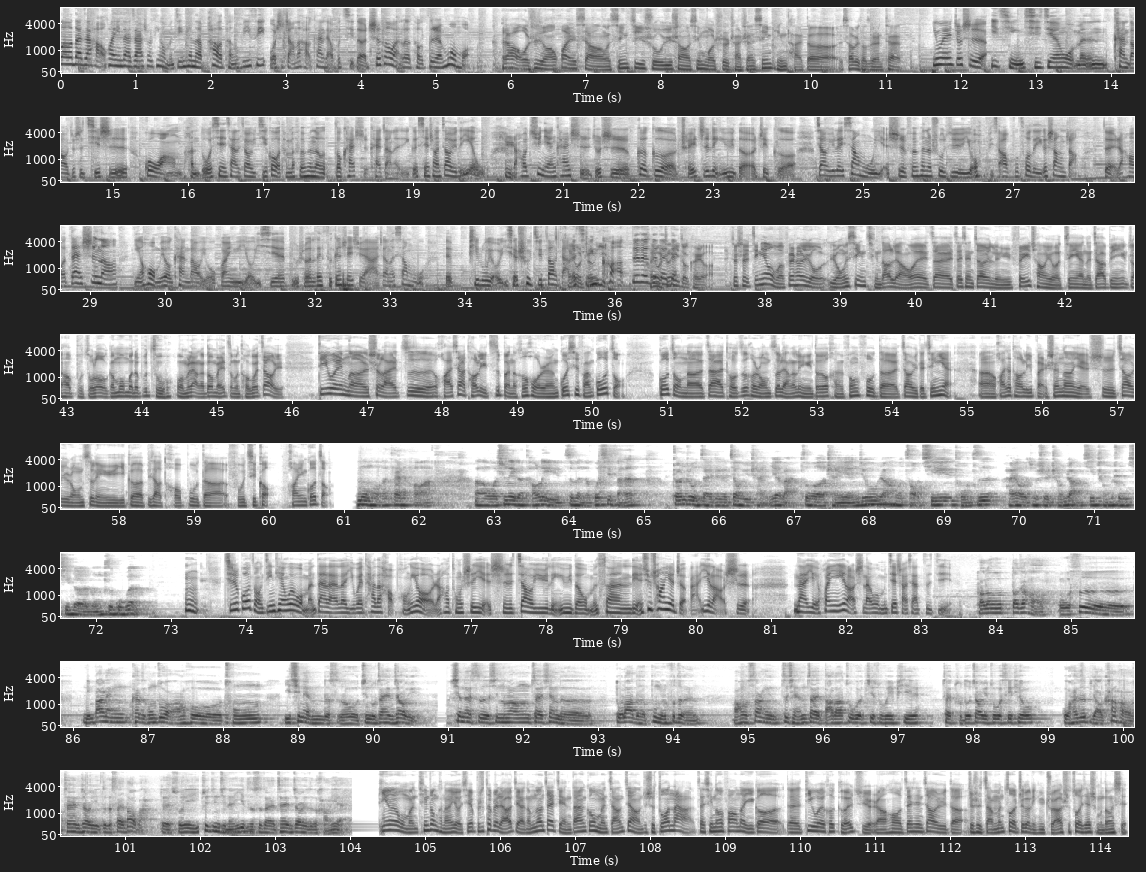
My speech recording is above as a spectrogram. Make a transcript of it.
Hello 大家好，欢迎大家收听我们今天的泡腾 VC，我是长得好看了不起的吃喝玩乐投资人默默。大家好，我是喜欢幻想新技术遇上新模式产生新平台的消费投资人 Ted。因为就是疫情期间，我们看到就是其实过往很多线下的教育机构，他们纷纷的都开始开展了一个线上教育的业务。然后去年开始，就是各个垂直领域的这个教育类项目也是纷纷的数据有比较不错的一个上涨。对，然后但是呢，年后我们有看到有关于有一些，比如说类似跟谁学啊这样的项目被披露有一些数据造假的情况。对对对对对，有争议就可以了。就是今天我们非常有荣幸请到两位在在线教育领域非常有经验的嘉宾，正好补足了我跟默默的不足。我们两个都没怎么投过教育。第一位呢是来自华夏桃李资本的合伙人郭希凡郭总。郭总呢在投资和融资两个领域都有很丰富的教育的经验。呃，华夏桃李本身呢也是教育融资领域一个比较头部的服务机构。欢迎郭总。默默和太太好啊。呃，我是那个桃李资本的郭希凡。专注在这个教育产业吧，做产业研究，然后早期投资，还有就是成长期、成熟期的融资顾问。嗯，其实郭总今天为我们带来了一位他的好朋友，然后同时也是教育领域的我们算连续创业者吧，易老师。那也欢迎易老师来为我们介绍一下自己。Hello，大家好，我是零八年开始工作，然后从一七年的时候进入在线教育，现在是新东方在线的多纳的部门负责人。然后上之前在达达做过技术 VP，在土豆教育做过 CTO，我还是比较看好在线教育这个赛道吧。对，所以最近几年一直是在在线教育这个行业。因为我们听众可能有些不是特别了解，能不能再简单跟我们讲讲，就是多纳在新东方的一个呃地位和格局，然后在线教育的，就是咱们做这个领域主要是做一些什么东西？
